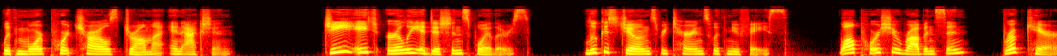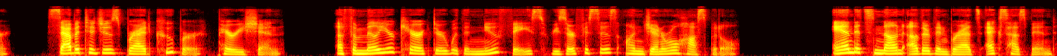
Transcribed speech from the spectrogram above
with more Port Charles drama and action. GH Early Edition spoilers Lucas Jones returns with new face, while Portia Robinson, Brook Kerr, sabotages Brad Cooper, Parry Shen. A familiar character with a new face resurfaces on General Hospital and it's none other than Brad's ex husband,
